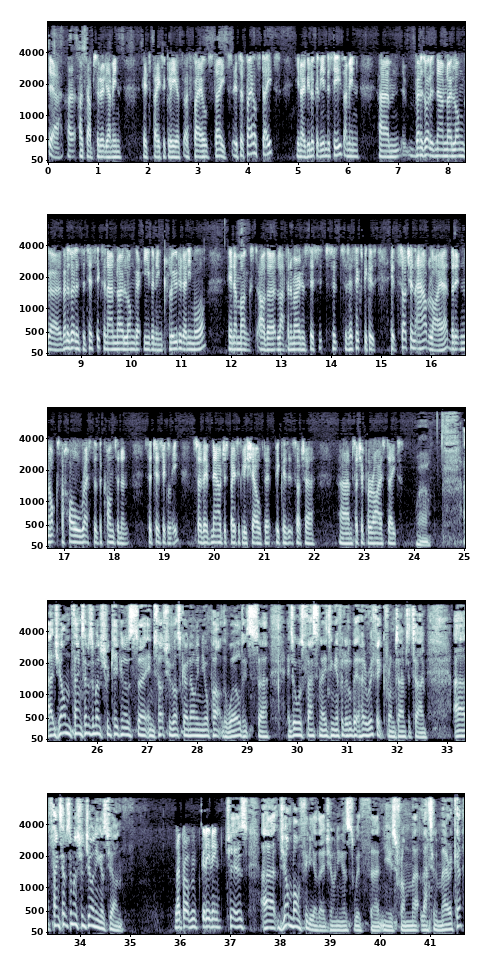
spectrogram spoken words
Yeah, uh, absolutely. I mean, it's basically a, a failed state. It's a failed state. You know, if you look at the indices, I mean, um, Venezuela is now no longer Venezuelan statistics are now no longer even included anymore in amongst other Latin American statistics, because it's such an outlier that it knocks the whole rest of the continent statistically. So they've now just basically shelved it because it's such a um, such a pariah state. Wow. Uh, Jon, thanks ever so much for keeping us uh, in touch with what's going on in your part of the world. It's uh, it's always fascinating, if a little bit horrific from time to time. Uh, thanks ever so much for joining us, Jon. No problem. Good evening. Cheers. Uh, Jon Bonfiglio there joining us with uh, news from uh, Latin America.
